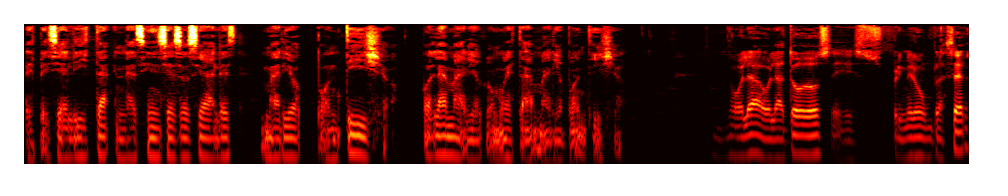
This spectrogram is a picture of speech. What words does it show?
especialista en las ciencias sociales, Mario Pontillo. Hola Mario, ¿cómo estás Mario Pontillo? Hola, hola a todos. Es primero un placer,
